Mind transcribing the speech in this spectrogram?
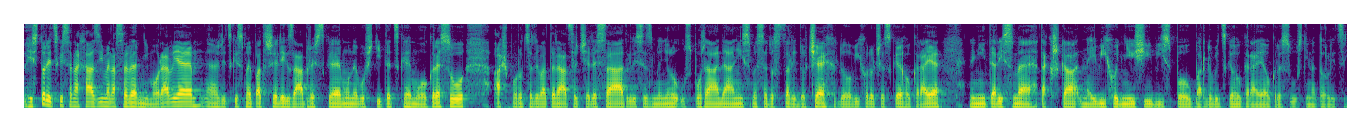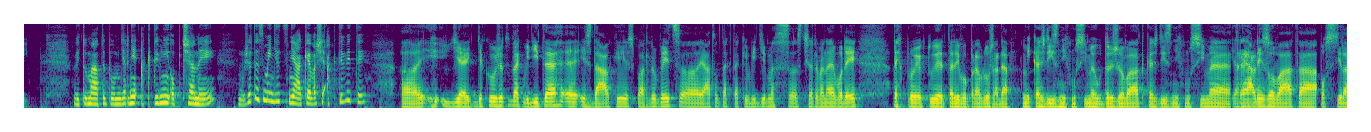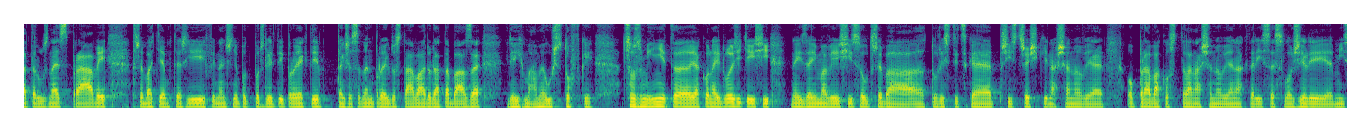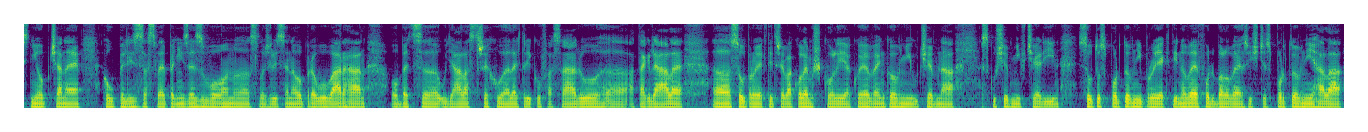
Historicky se nacházíme na severní Moravě, vždycky jsme patřili k zábřežskému nebo štíteckému okresu. Až po roce 1960, kdy se změnilo uspořádání, jsme se dostali do Čech, do východočeského kraje. Nyní tady jsme takřka nejvýchodnější výspou Pardubického kraje okresu Ústí nad Orlicí. Vy tu máte poměrně aktivní občany. Můžete zmínit nějaké vaše aktivity? Je, děkuji, že to tak vidíte e, i z dálky, z Pardubic. Já to tak taky vidím z, z červené vody. Těch projektů je tady opravdu řada. My každý z nich musíme udržovat, každý z nich musíme realizovat a posílat různé zprávy třeba těm, kteří finančně podpořili ty projekty, takže se ten projekt dostává do databáze, kde jich máme už stovky. Co zmínit e, jako nejdůležitější, nejzajímavější jsou třeba turistické přístřežky na Šanově, oprava kostela na Šanově, na který se složili místní občané, koupili za své peníze zvon, složili se na opravu varhan, obec udělala střechu, elektriku, fasádu eh, a tak dále. Eh, jsou projekty třeba kolem školy, jako je venkovní učebna, zkušební včelín. Jsou to sportovní projekty, nové fotbalové hřiště, sportovní hala,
